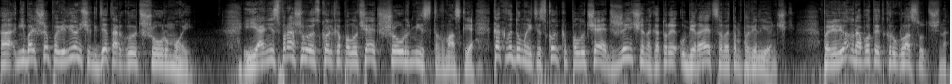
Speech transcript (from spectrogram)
а, небольшой павильончик, где торгуют шаурмой. Я не спрашиваю, сколько получает шаурмист в Москве. Как вы думаете, сколько получает женщина, которая убирается в этом павильончике? Павильон работает круглосуточно.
